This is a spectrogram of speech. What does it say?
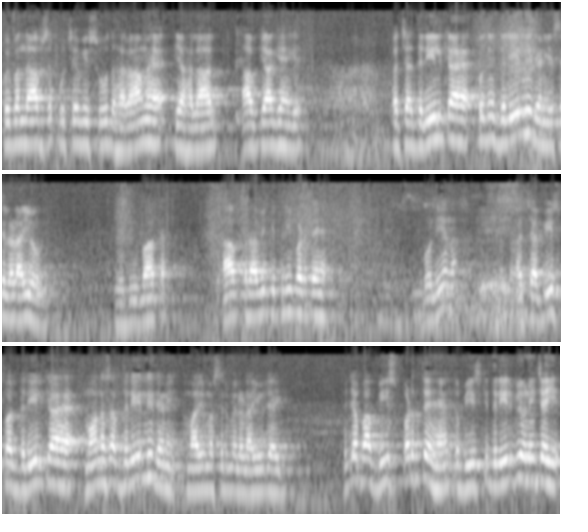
کوئی بندہ آپ سے پوچھے بھی سود حرام ہے یا حلال، آپ کیا کہیں گے؟ اچھا دلیل کیا ہے؟ کوئی دلیل نہیں دینی، اس سے لڑائی ہوگی۔ یہ بھی بات ہے۔ آپ تراوی کتنی پڑھتے ہیں؟ بولیے نا۔ اچھا بیس پر دلیل کیا ہے؟ مولانا صاحب، دلیل نہیں دینی، ہماری مسجد میں لڑائی ہو جائے گی۔ جب آپ بیس پڑھتے ہیں تو بیس کی دلیل بھی ہونی چاہیے۔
